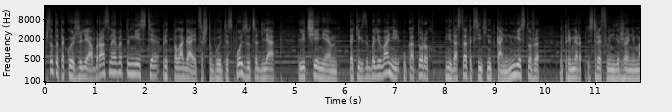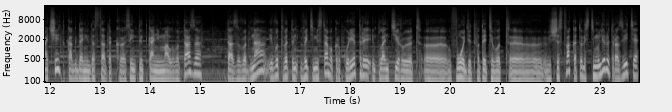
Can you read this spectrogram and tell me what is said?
Что-то такое желеобразное в этом месте предполагается, что будет использоваться для лечения таких заболеваний, у которых недостаток соединительной ткани. Ну, есть тоже Например, стрессовое недержание мочи, когда недостаток э, соединительной ткани малого таза, тазового дна. И вот в, этом, в эти места вокруг уретры имплантируют, э, вводят вот эти вот э, вещества, которые стимулируют развитие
